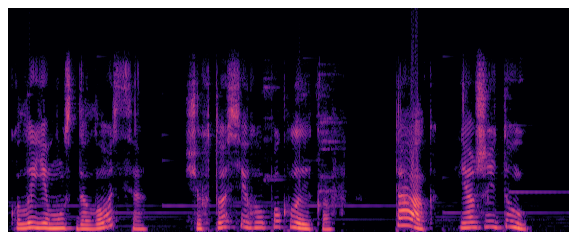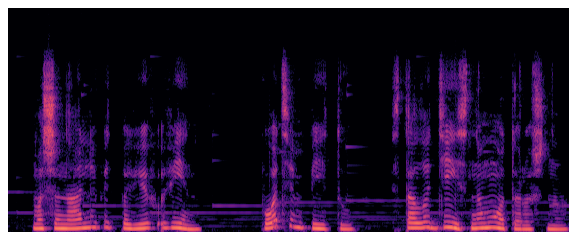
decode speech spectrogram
коли йому здалося, що хтось його покликав. Так, я вже йду, машинально відповів він. Потім Піту стало дійсно моторошно.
